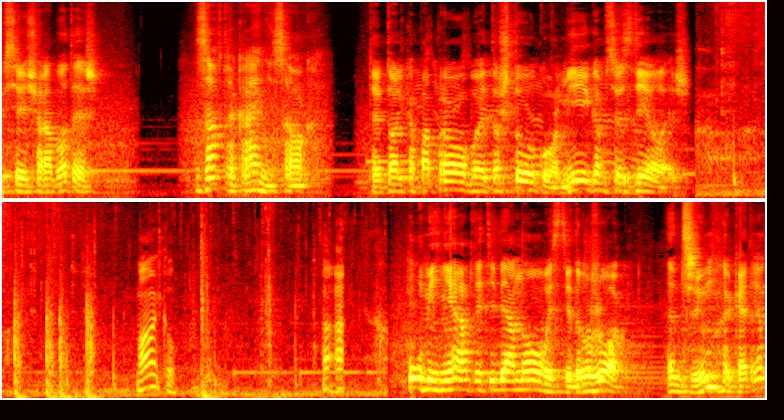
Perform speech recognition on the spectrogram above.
Ты все еще работаешь? Завтра крайний срок. Ты только попробуй эту штуку, мигом все сделаешь. Майкл, У меня для тебя новости, дружок. Джим, Кэтрин,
